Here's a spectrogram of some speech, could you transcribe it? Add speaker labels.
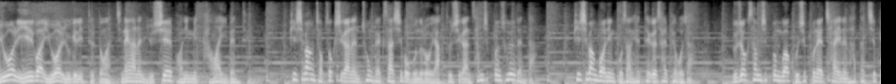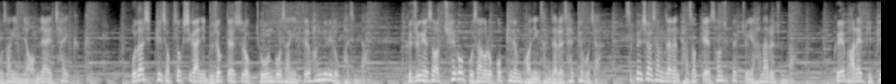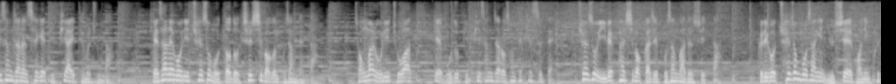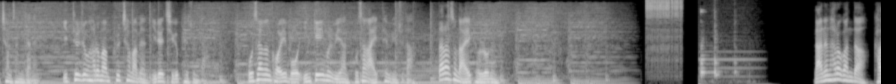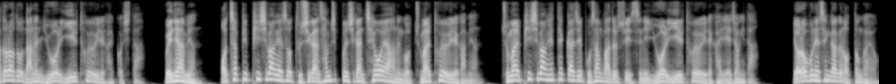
Speaker 1: 6월 2일과 6월 6일 이틀 동안 진행하는 UCL 버닝 및 강화 이벤트. PC방 접속 시간은 총 145분으로 약 2시간 30분 소요된다. PC방 버닝 보상 혜택을 살펴보자. 누적 30분과 90분의 차이는 핫타치 보상 있냐 없냐의 차이 크크. 보다시피 접속 시간이 누적될수록 좋은 보상이 뜰 확률이 높아진다. 그 중에서 최고 보상으로 꼽히는 버닝 상자를 살펴보자. 스페셜 상자는 5개 선수팩 중에 하나를 준다. 그에 반해 BP 상자는 3개 BP 아이템을 준다. 계산해보니 최소 못 떠도 70억은 보장된다. 정말 운이 좋아 게 모두 BP 상자로 선택했을 때 최소 280억까지 보상받을 수 있다. 그리고 최종 보상인 UCL 버닝 풀참 상자는 이틀 중 하루만 풀참하면 1회 지급해준다. 보상은 거의 뭐 인게임을 위한 보상 아이템 위주다. 따라서 나의 결론은 나는 하러 간다. 가더라도 나는 6월 2일 토요일에 갈 것이다. 왜냐하면 어차피 PC방에서 2시간 30분 시간 채워야 하는 거 주말 토요일에 가면 주말 PC방 혜택까지 보상받을 수 있으니 6월 2일 토요일에 갈 예정이다. 여러분의 생각은 어떤가요?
